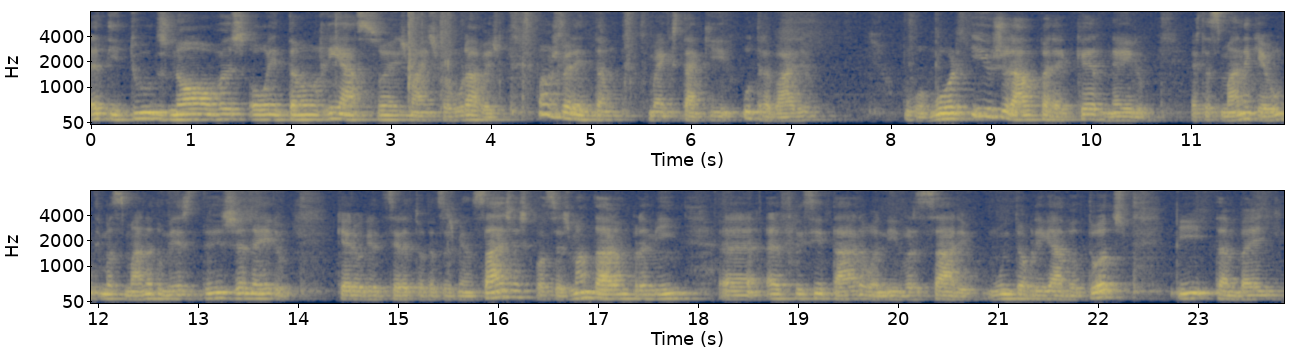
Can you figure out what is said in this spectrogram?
atitudes novas ou então reações mais favoráveis. Vamos ver então como é que está aqui o trabalho, o amor e o geral para Carneiro. Esta semana, que é a última semana do mês de janeiro. Quero agradecer a todas as mensagens que vocês mandaram para mim uh, a felicitar o aniversário. Muito obrigado a todos e também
